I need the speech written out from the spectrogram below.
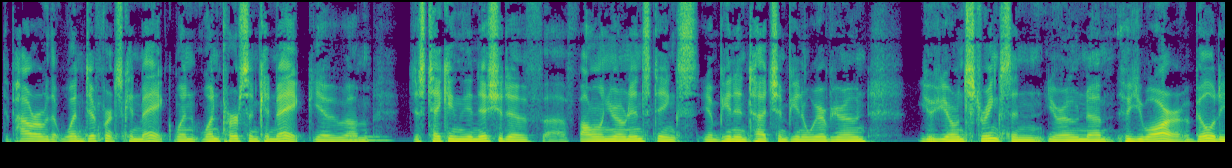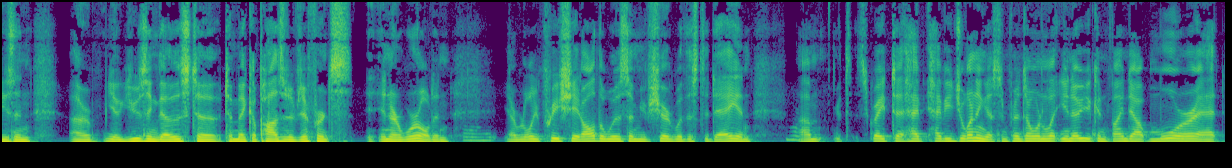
the power that one difference can make, one one person can make. You know, um, mm-hmm. Just taking the initiative, uh, following your own instincts, you know, being in touch and being aware of your own your, your own strengths and your own um, who you are, abilities, and uh, you know, using those to to make a positive difference in our world. And I really appreciate all the wisdom you've shared with us today, and um, it's, it's, great to have, have you joining us. And friends, I want to let you know you can find out more at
